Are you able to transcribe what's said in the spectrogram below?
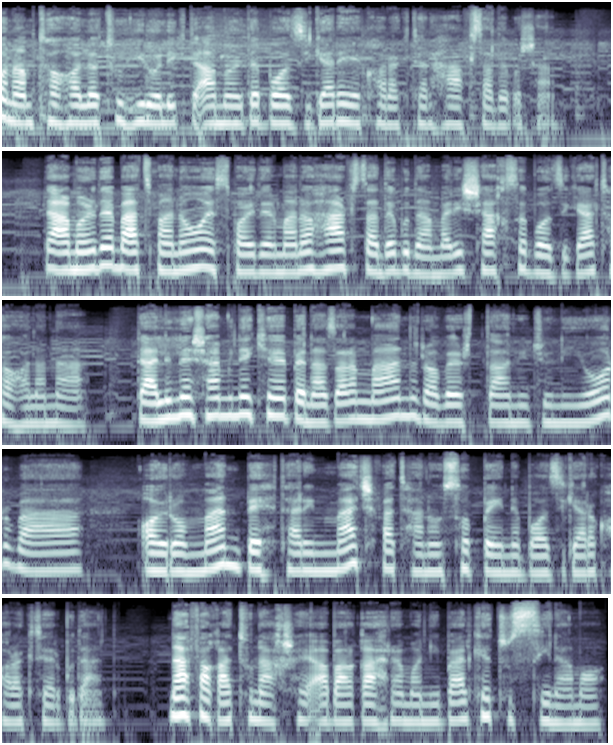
نکنم تا حالا تو هیرولیک در مورد بازیگر یک کاراکتر حرف زده باشم. در مورد بتمنا و اسپایدرمنا حرف زده بودم ولی شخص بازیگر تا حالا نه. دلیلش هم اینه که به نظر من رابرت داونی جونیور و آیرون من بهترین match و تناسب بین بازیگر و کاراکتر بودن. نه فقط تو نقش ابرقهرمانی بلکه تو سینما.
